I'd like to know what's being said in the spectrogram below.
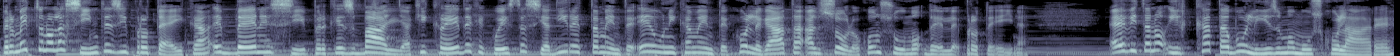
Permettono la sintesi proteica? Ebbene sì, perché sbaglia chi crede che questa sia direttamente e unicamente collegata al solo consumo delle proteine. Evitano il catabolismo muscolare,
